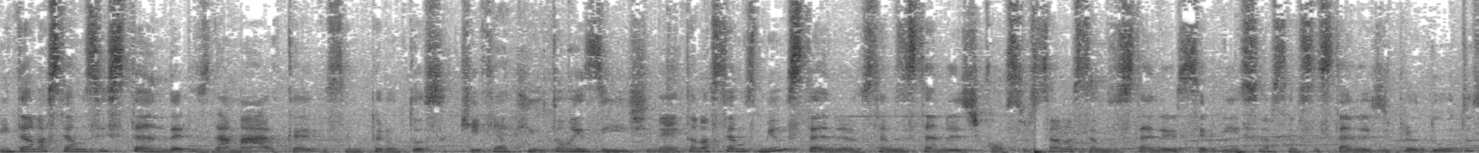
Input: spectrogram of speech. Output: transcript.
Então nós temos estándares na marca. Você me perguntou o que, que a Hilton exige, né? Então nós temos mil estándares. Nós temos estándares de construção, nós temos estándares de serviço, nós temos estándares de produtos.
